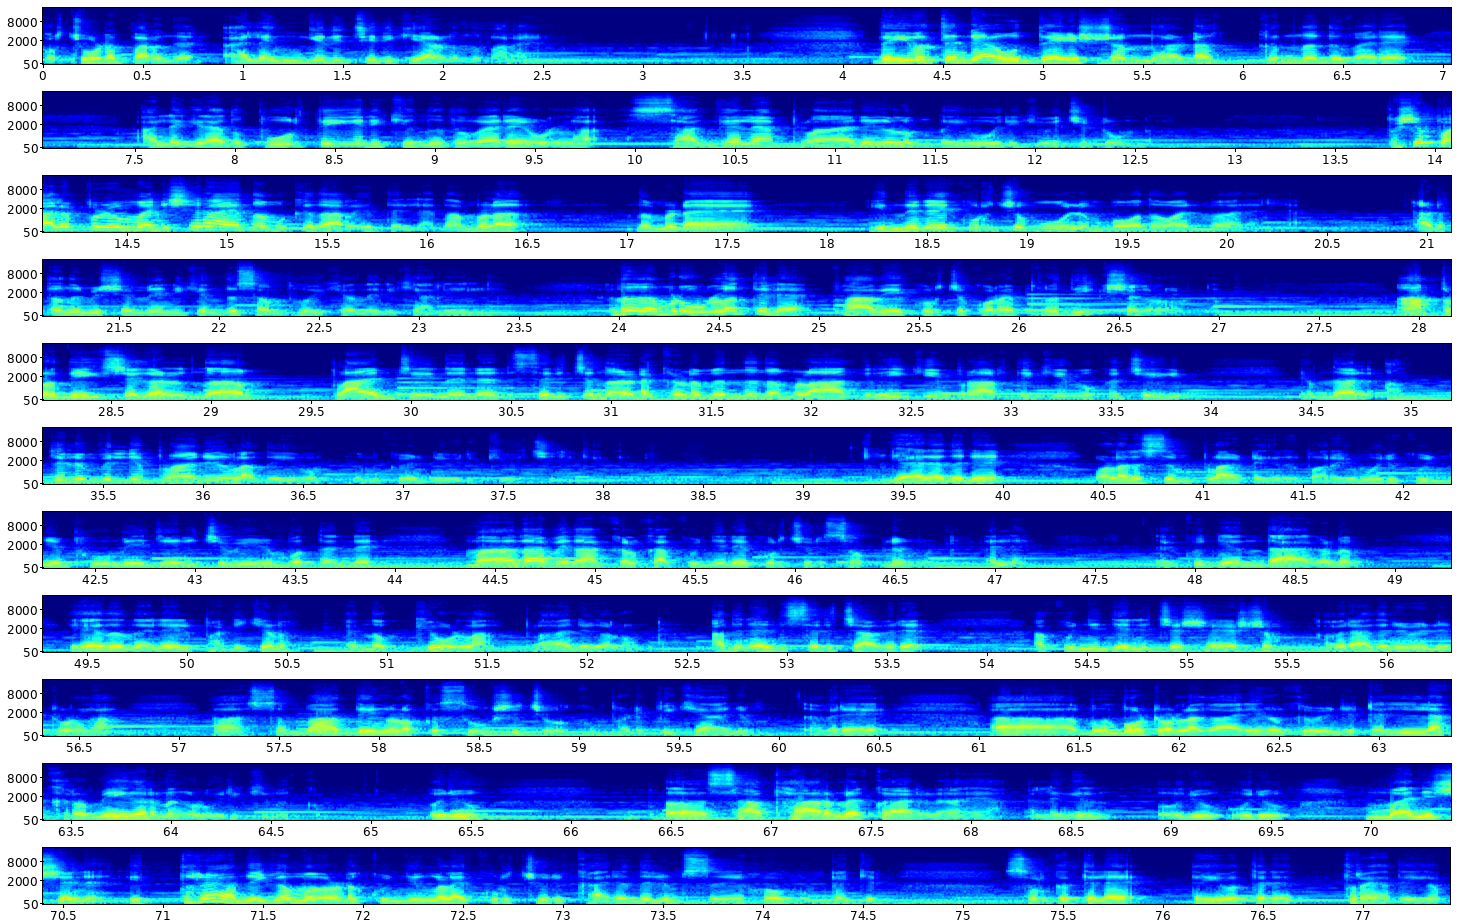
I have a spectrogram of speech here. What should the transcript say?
കുറച്ചുകൂടെ പറഞ്ഞാൽ അലങ്കരിച്ചിരിക്കുകയാണെന്ന് പറയാം. ദൈവത്തിന്റെ ആ ഉദ്ദേശം നടക്കുന്നത് വരെ അല്ലെങ്കിൽ അത് പൂർത്തീകരിക്കുന്നത് വരെയുള്ള സകല പ്ലാനുകളും ദൈവം ഒരുക്കി വെച്ചിട്ടുണ്ട്. പക്ഷെ പലപ്പോഴും മനുഷ്യരായ നമുക്കിത് അറിയത്തില്ല. നമ്മൾ നമ്മുടെ ഇന്നിനെക്കുറിച്ച് പോലും ബോധവാന്മാരല്ല. അടുത്ത നിമിഷം എനിക്ക് എന്ത് സംഭവിക്കുമെന്ന് എനിക്കറിയില്ല. എന്നാൽ നമ്മുടെ ഉള്ളത്തിൽ ഭാവിയെക്കുറിച്ച് കുറേ പ്രതീക്ഷകളുണ്ട്. ആ പ്രതീക്ഷകൾ നാം പ്ലാൻ ചെയ്യുന്നതിനനുസരിച്ച് നടക്കണമെന്ന് നമ്മൾ ആഗ്രഹിക്കുകയും പ്രാർത്ഥിക്കുകയും ഒക്കെ ചെയ്യും. എന്നാൽ അതിലും വലിയ പ്ലാനുകളാണ് ദൈവം നമുക്ക് വേണ്ടി ഒരുക്കി വെച്ചിരിക്കുന്നത്. ഞാനതിനെ വളരെ സിമ്പിളായിട്ട് ഇങ്ങനെ പറയും. ഒരു കുഞ്ഞ് ഭൂമിയിൽ ജനിച്ചു വീഴുമ്പോൾ തന്നെ മാതാപിതാക്കൾക്ക് ആ കുഞ്ഞിനെക്കുറിച്ചൊരു സ്വപ്നമുണ്ട് അല്ലേ? കുഞ്ഞ് എന്താകണം ഏത് നിലയിൽ പഠിക്കണം എന്നൊക്കെയുള്ള പ്ലാനുകളുണ്ട്. അതിനനുസരിച്ച് അവർ ആ കുഞ്ഞ് ജനിച്ച ശേഷം അവരതിനു വേണ്ടിയിട്ടുള്ള സമ്പാദ്യങ്ങളൊക്കെ സൂക്ഷിച്ചു വെക്കും പഠിപ്പിക്കാനും അവരെ മുമ്പോട്ടുള്ള കാര്യങ്ങൾക്ക് വേണ്ടിയിട്ട് എല്ലാ ക്രമീകരണങ്ങളും ഒരുക്കി വെക്കും. ഒരു സാധാരണക്കാരനായ അല്ലെങ്കിൽ ഒരു ഒരു മനുഷ്യന് ഇത്രയധികം അവരുടെ കുഞ്ഞുങ്ങളെക്കുറിച്ചൊരു കരുതലും സ്നേഹവും ഉണ്ടെങ്കിൽ സ്വർഗത്തിലെ ദൈവത്തിന് എത്രയധികം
